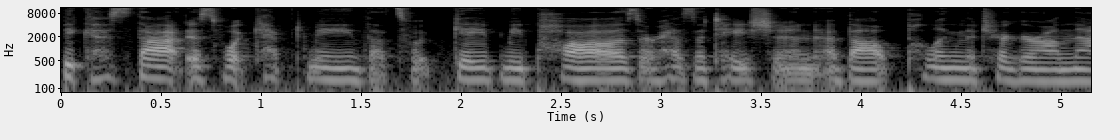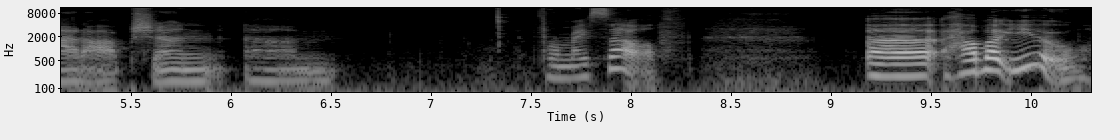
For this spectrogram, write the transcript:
because that is what kept me, that's what gave me pause or hesitation about pulling the trigger on that option um, for myself. Uh, how about you?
